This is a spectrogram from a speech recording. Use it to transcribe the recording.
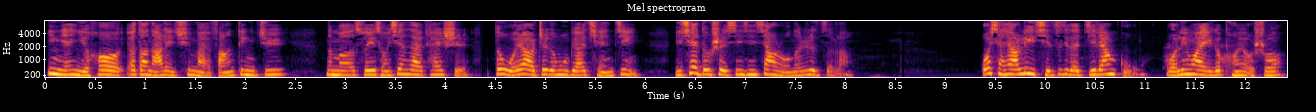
一年以后要到哪里去买房定居。那么，所以从现在开始，都围绕这个目标前进，一切都是欣欣向荣的日子了。我想要立起自己的脊梁骨。我另外一个朋友说，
